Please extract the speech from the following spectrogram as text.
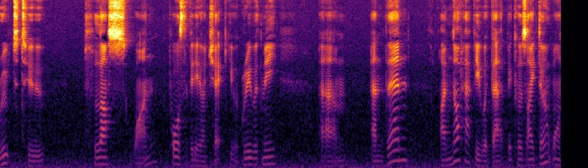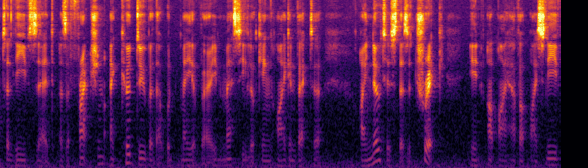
root 2 plus 1. Pause the video and check you agree with me. Um, and then I'm not happy with that because I don't want to leave z as a fraction. I could do, but that would make a very messy looking eigenvector. I notice there's a trick in up I have up my sleeve.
